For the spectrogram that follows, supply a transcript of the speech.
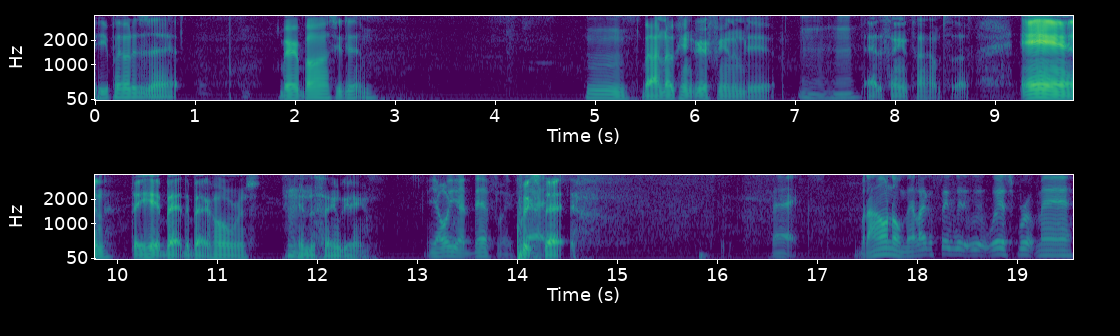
Did he play with his dad? Barry Bonds, he didn't. Hmm. But I know Ken Griffey and them did Mm-hmm. at the same time. So, and they hit back to back homers Hmm. in the same game. Yeah, oh yeah, definitely. Quick Facts. stat. Facts. But I don't know, man. Like I said with, with Westbrook, man.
